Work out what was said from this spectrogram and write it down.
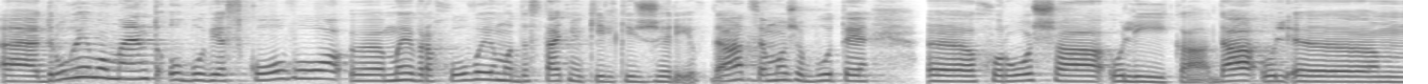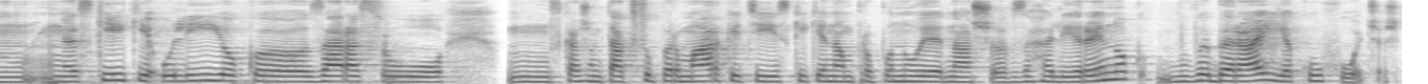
Е, Другий момент обов'язково е, ми враховуємо достатню кількість жирів. Да? Це може бути е, хороша олійка, да? Скільки олійок зараз у, скажімо так, супермаркеті, скільки нам пропонує наш взагалі ринок, вибирай, яку хочеш.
